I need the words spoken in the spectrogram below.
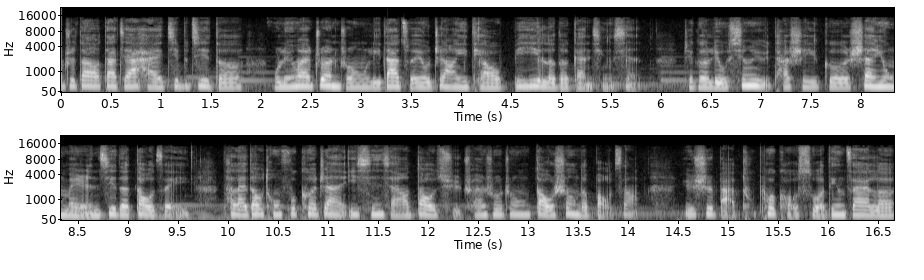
知道大家还记不记得《武林外传》中李大嘴有这样一条毕义了的感情线。这个柳星宇他是一个善用美人计的盗贼，他来到同福客栈，一心想要盗取传说中盗圣的宝藏，于是把突破口锁定在了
